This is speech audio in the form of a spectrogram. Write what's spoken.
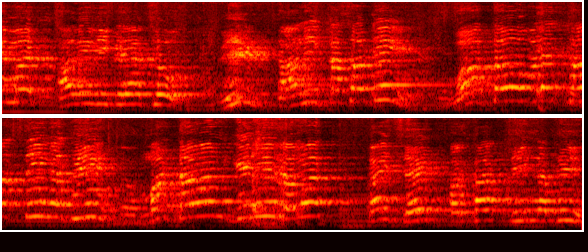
એમ જ ખાલી છો. વીર તાની કસોટી, વાતો વડે થતી નથી. મર્દાનગીરી રમત, કઈ સેજ પરખાતી નથી.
